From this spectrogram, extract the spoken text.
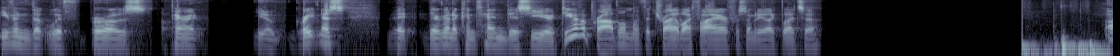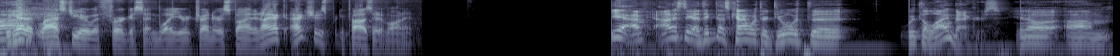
even that with Burrow's apparent, you know, greatness that they're going to contend this year. Do you have a problem with the trial by fire for somebody like Bledsoe? Uh, we had uh, it last year with Ferguson while you were trying to respond, and I actually was pretty positive on it. Yeah, I mean, honestly, I think that's kind of what they're doing with the with the linebackers. You know, um,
